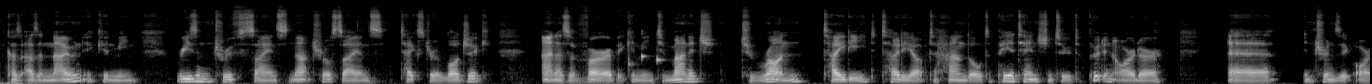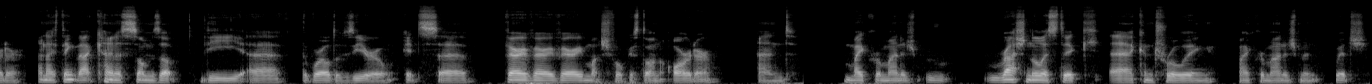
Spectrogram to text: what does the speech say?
because as a noun it can mean reason, truth, science, natural science, texture, logic, and as a verb it can mean to manage, to run, tidy, to tidy up, to handle, to pay attention to, to put in order, uh, intrinsic order. And I think that kind of sums up the uh, the world of zero. It's uh, very, very, very much focused on order and micromanage, rationalistic, uh, controlling micromanagement, which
